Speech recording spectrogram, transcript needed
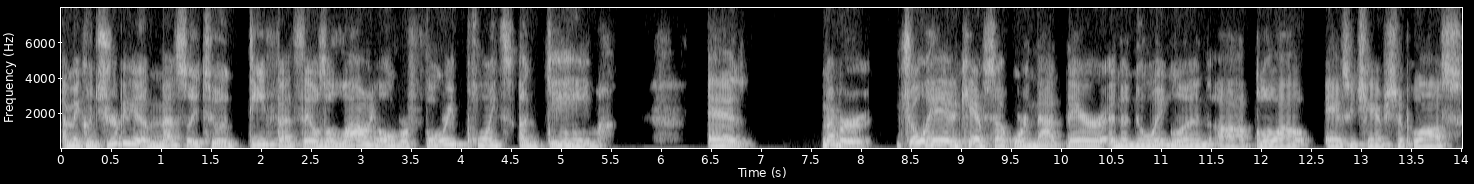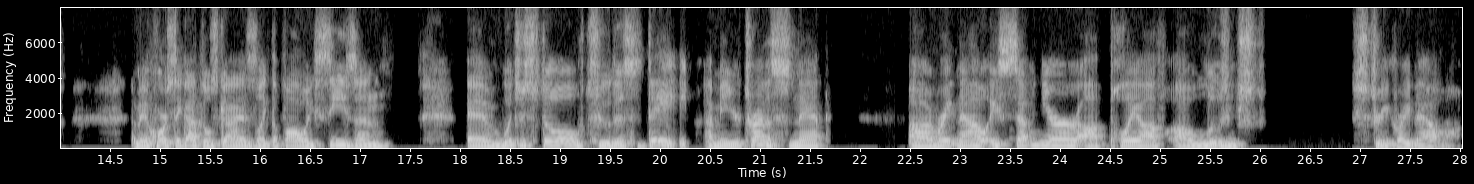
I mean, contributed immensely to a defense that was allowing over 40 points a game. And remember, Joe Haden and Cam Sutton were not there in the New England uh, blowout AFC Championship loss. I mean, of course, they got those guys like the following season, and which is still to this date. I mean, you're trying to snap uh, right now a seven-year uh, playoff uh, losing sh- streak right now.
